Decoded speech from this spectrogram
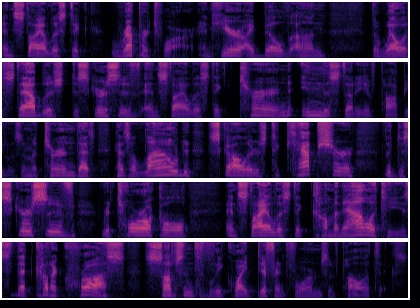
and stylistic repertoire. And here I build on the well established discursive and stylistic turn in the study of populism, a turn that has allowed scholars to capture the discursive, rhetorical, and stylistic commonalities that cut across substantively quite different forms of politics.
